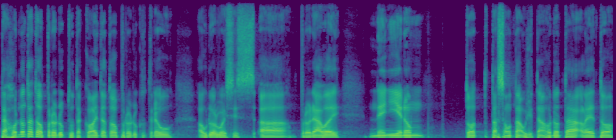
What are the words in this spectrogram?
ta hodnota toho produktu, ta kvalita toho produktu, kterou Outdoor Voices prodávají, není jenom to, ta samotná užitná hodnota, ale je to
